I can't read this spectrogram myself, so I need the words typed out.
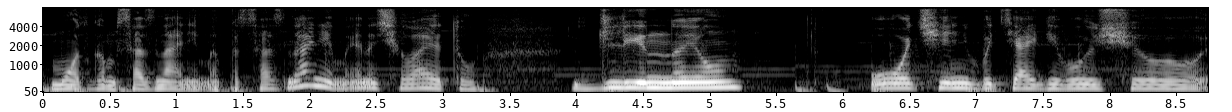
мозгом, сознанием и подсознанием. И я начала эту длинную, очень вытягивающую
